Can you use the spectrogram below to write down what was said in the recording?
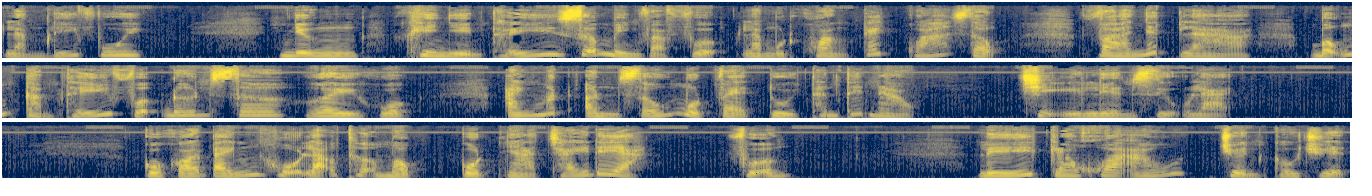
làm Lý vui. Nhưng khi nhìn thấy giữa mình và Phượng là một khoảng cách quá rộng, và nhất là bỗng cảm thấy Phượng đơn sơ, gầy guộc, ánh mắt ẩn giấu một vẻ tủi thân thế nào, chị liền dịu lại. Cô gói bánh hộ lão thợ mộc cột nhà cháy đây à? Phượng. Lý kéo khoa áo, chuyển câu chuyện.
